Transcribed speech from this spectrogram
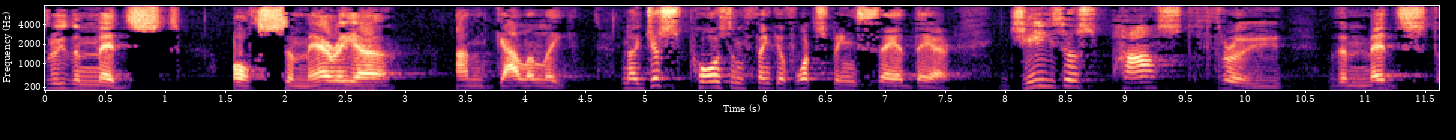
through the midst of Samaria and Galilee. Now just pause and think of what's being said there. Jesus passed through the midst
